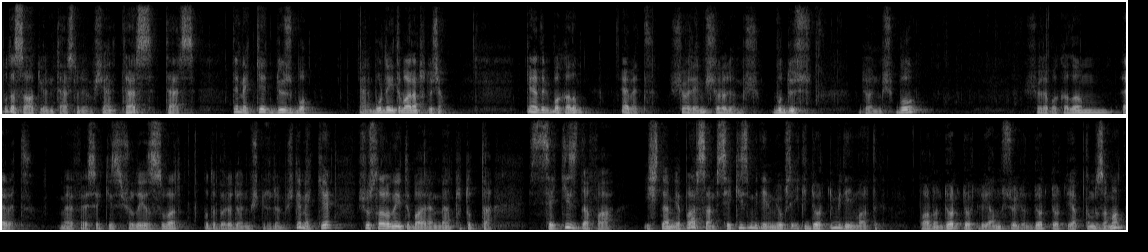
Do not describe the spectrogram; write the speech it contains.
Bu da saat yönünün tersine dönmüş. Yani ters ters. Demek ki düz bu. Yani burada itibaren tutacağım. Gene de bir bakalım. Evet. Şöyleymiş şöyle dönmüş. Bu düz dönmüş. Bu şöyle bakalım. Evet. MF8 şurada yazısı var. Bu da böyle dönmüş düz dönmüş. Demek ki şu sarıdan itibaren ben tutup da 8 defa işlem yaparsam 8 mi diyelim yoksa 2 dörtlü mü diyeyim artık. Pardon 4 dörtlü yanlış söylüyorum. 4 dörtlü yaptığımız zaman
